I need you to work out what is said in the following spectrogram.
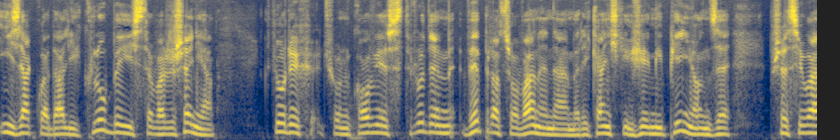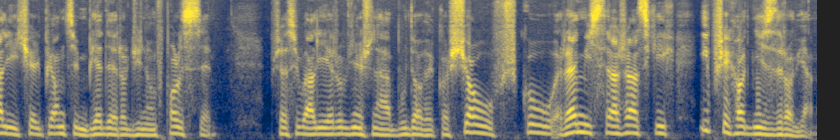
i zakładali kluby i stowarzyszenia – których członkowie z trudem wypracowane na amerykańskiej ziemi pieniądze przesyłali cierpiącym biedę rodzinom w Polsce. Przesyłali je również na budowę kościołów, szkół, remis strażackich i przychodni zdrowia.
